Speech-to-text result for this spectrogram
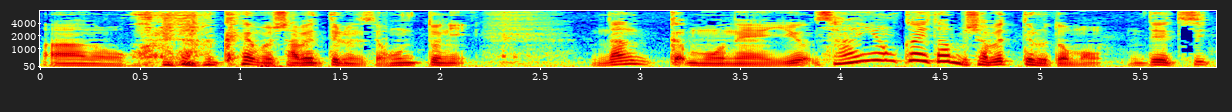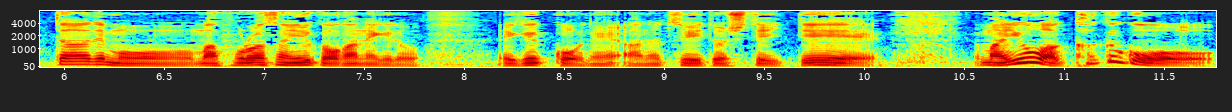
あの、これ何回も喋ってるんですよ、本当に。なんかもうね、3、4回多分喋ってると思う。で、ツイッターでも、まあフォロワーさんいるかわかんないけど、えー、結構ね、あのツイートしていて、まあ要は覚悟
